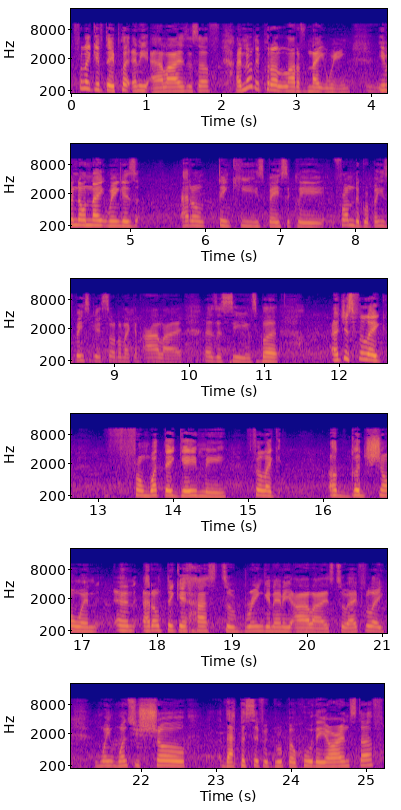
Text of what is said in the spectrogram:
I feel like if they put any allies and stuff, I know they put a lot of Nightwing, mm-hmm. even though Nightwing is, I don't think he's basically from the group, but he's basically sort of like an ally as it seems. But I just feel like from what they gave me, feel like a good showing, and I don't think it has to bring in any allies to it. I feel like when once you show that Pacific group of who they are and stuff,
